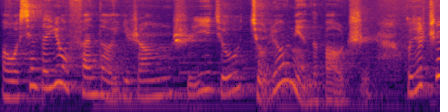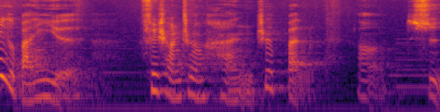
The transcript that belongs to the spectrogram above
我现在又翻到一张是一九九六年的报纸，我觉得这个版也非常震撼。这版。呃，是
